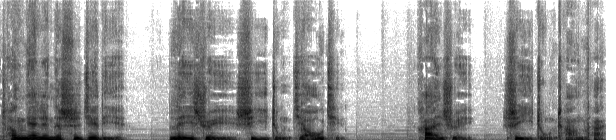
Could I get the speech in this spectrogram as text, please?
成年人的世界里，泪水是一种矫情，汗水是一种常态，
